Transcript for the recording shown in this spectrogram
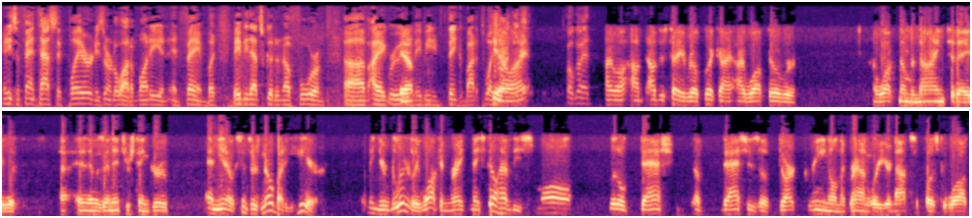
and he's a fantastic player, and he's earned a lot of money and, and fame. But maybe that's good enough for him. Um, I agree with Yeah. you. Maybe you think about it twice. You know, right, I oh, go ahead. I, I'll, I'll just tell you real quick. I, I walked over. I walked number nine today with, uh, and it was an interesting group. And you know, since there's nobody here, I mean, you're literally walking right. And they still have these small little dash of dashes of dark green on the ground where you're not supposed to walk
